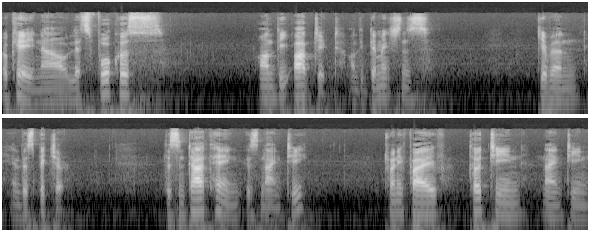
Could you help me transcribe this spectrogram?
Okay, now let us focus on the object on the dimensions given in this picture. This entire thing is 90, 25, 13, 19,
